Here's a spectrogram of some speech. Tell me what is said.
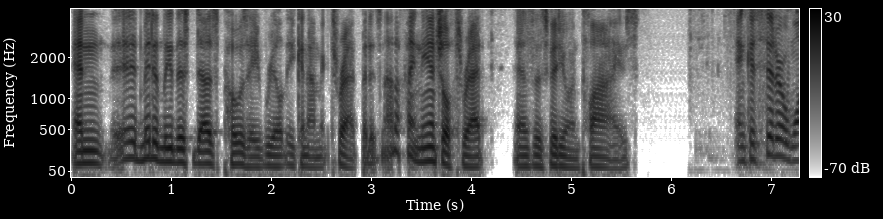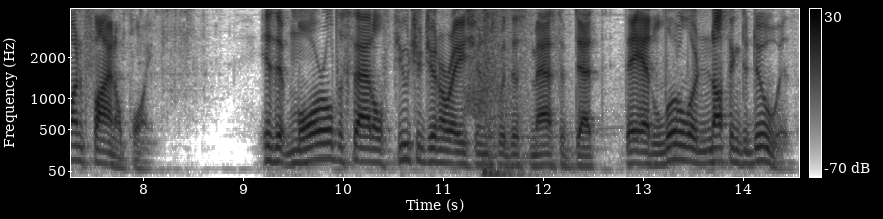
And admittedly, this does pose a real economic threat, but it's not a financial threat as this video implies. And consider one final point. Is it moral to saddle future generations with this massive debt they had little or nothing to do with?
